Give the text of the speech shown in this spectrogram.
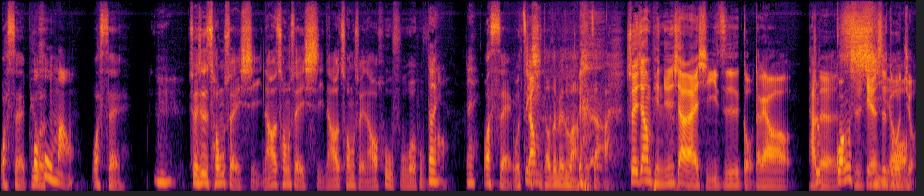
哇塞！或护毛，哇塞，嗯，所以是冲水洗，然后冲水洗，然后冲水，然后护肤或护毛，对，哇塞！我自己洗头都没这么复杂，所以这样平均下来，洗一只狗大概要它的光时间是多久？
